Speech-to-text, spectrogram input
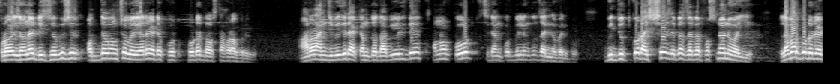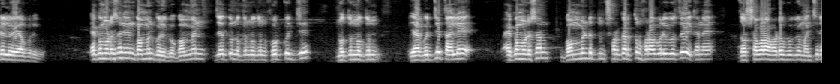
প্রয়োজনে ডিসি অফিসের অর্ধেক অংশ লইয়ারে এটা কোর্ট- কোর্টের ব্যবস্থা করা পড়িব আর আইনজীবীদের একান্ত দাবি দিয়ে কোনো কোর্ট সিটাং কোর্ট বিল্ডিং তো জানিয়ে পারিব। বিদ্যুৎ কোর্ট আসছে, এবার যাবার প্রশ্ন নেওয়াইয়ে লেবার কোর্টের এটা লইয়া পড়িব অ্যাকোমোডেশন গভর্নমেন্ট করিব। গভর্নমেন্ট যেহেতু নতুন নতুন কোর্ট করছে, নতুন নতুন ইয়া করছে, তাইলে অ্যাকোমোডেশন গভর্নমেন্টের সরকার তো হরা পড়িব যে এখানে দশটা হড়ে হইবে মানুষের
